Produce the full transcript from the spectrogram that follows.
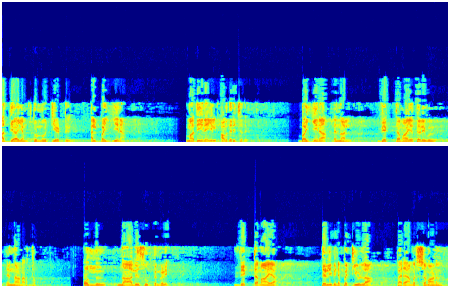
അദ്ധ്യായം തൊണ്ണൂറ്റിയെട്ട് അൽ ബയ്യന മദീനയിൽ അവതരിച്ചത്. ബയ്യന എന്നാൽ വ്യക്തമായ തെളിവ് എന്നാണ് അർത്ഥം ഒന്ന് നാല് സൂക്തങ്ങളിൽ വ്യക്തമായ തെളിവിനെപ്പറ്റിയുള്ള പരാമർശമാണ്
